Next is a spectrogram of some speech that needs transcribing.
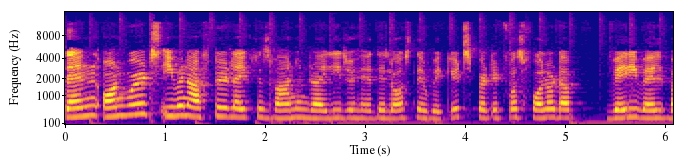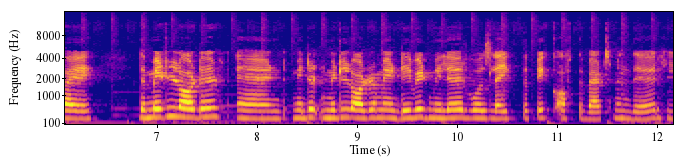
then onwards even after like Rizwan and Rilee جو ہے they lost their wickets but it was followed up very well by the middle order and middle order میں David Miller was like the pick of the man there he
